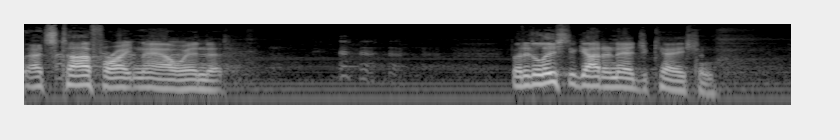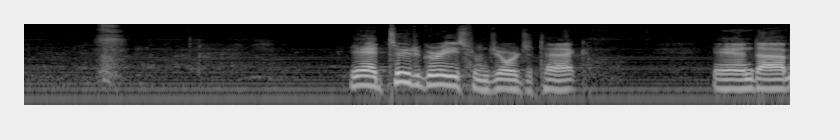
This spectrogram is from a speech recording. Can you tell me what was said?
that's tough right now, isn't it? But at least he got an education. He had two degrees from Georgia Tech. And um,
